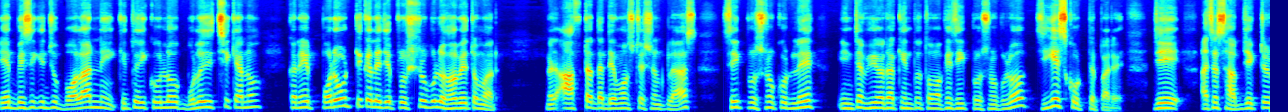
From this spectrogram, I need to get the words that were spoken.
এর বেশি কিছু বলার নেই। কিন্তু এইগুলো বলে দিচ্ছি কেন? কারণ এর পরবর্তীকালে যে প্রশ্নগুলো হবে তোমার আফটার দ্য ডেমনস্ট্রেশন ক্লাস সেই প্রশ্ন করলে ইন্টারভিউরা কিন্তু তোমাকে সেই প্রশ্নগুলো জিজ্ঞেস করতে পারে। যে আচ্ছা সাবজেক্টের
